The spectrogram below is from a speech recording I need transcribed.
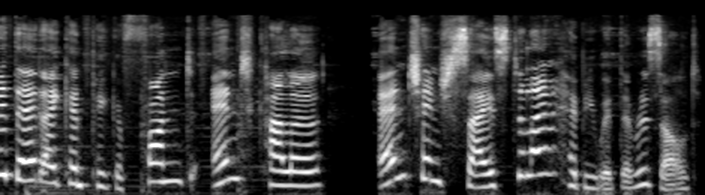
With that I can pick a font and color and change size till I'm happy with the result.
